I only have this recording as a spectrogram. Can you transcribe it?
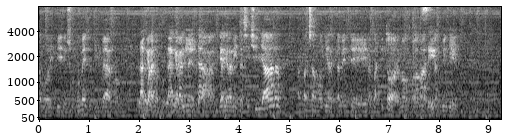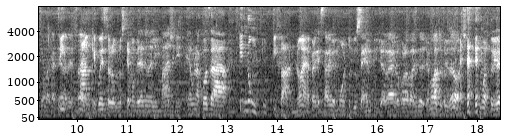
facciamo ripieni sul momento d'inverno. La gra- la granita anche. La granita siciliana, la facciamo direttamente in abbattitore, no? con la macchina, Sì, quindi con la Sì, catena del freddo. anche questo lo, lo stiamo vedendo nelle immagini, è una cosa che non tutti fanno, eh, perché sarebbe molto più semplice averlo con la battuta già molto fatto. più veloce. molto più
